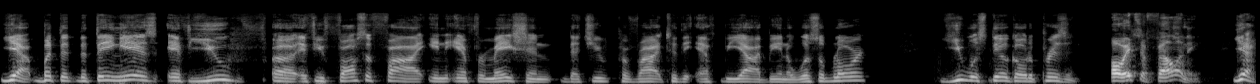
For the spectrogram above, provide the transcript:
Yeah but the the thing is if you uh if you falsify any information that you provide to the FBI being a whistleblower you will still go to prison. Oh it's a felony. Yeah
